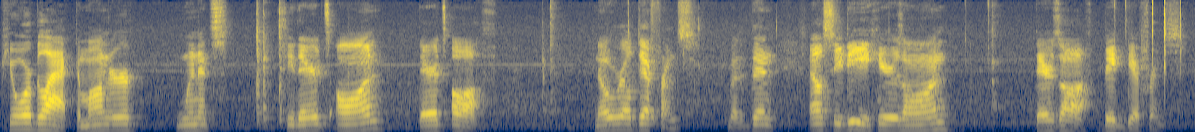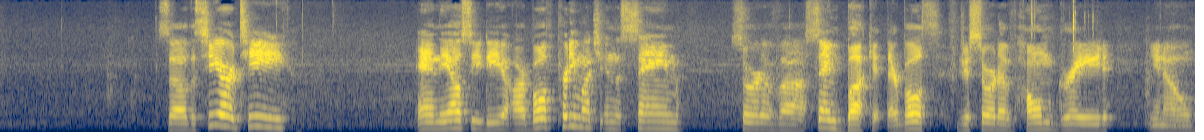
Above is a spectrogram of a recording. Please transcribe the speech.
Pure black. The monitor, when it's, see there it's on, there it's off. No real difference. But then LCD, here's on, there's off. Big difference. So the CRT and the LCD are both pretty much in the same sort of uh, same bucket. They're both just sort of home grade, you know,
